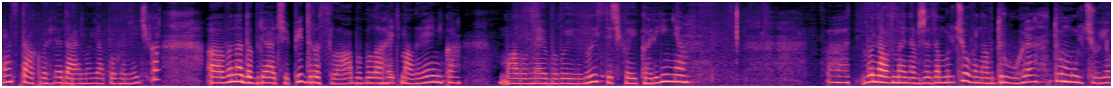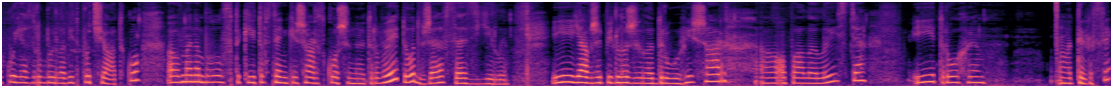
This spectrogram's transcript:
Ось так виглядає моя полуничка. Е, Вона добряче підросла, бо була геть маленька. Мало в неї було і листячка, і коріння. Е, Вона в мене вже замульчована вдруге. Ту мульчу, яку я зробила від початку, е, в мене був такий товстенький шар скошеної трави, тут вже все з'їли. І я вже підложила другий шар, е, опале листя і трохи тирси.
